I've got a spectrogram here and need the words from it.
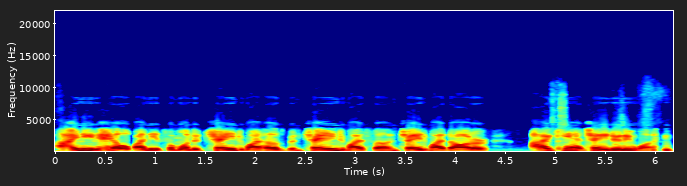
I need help. I need someone to change my husband, change my son, change my daughter. I can't change anyone.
